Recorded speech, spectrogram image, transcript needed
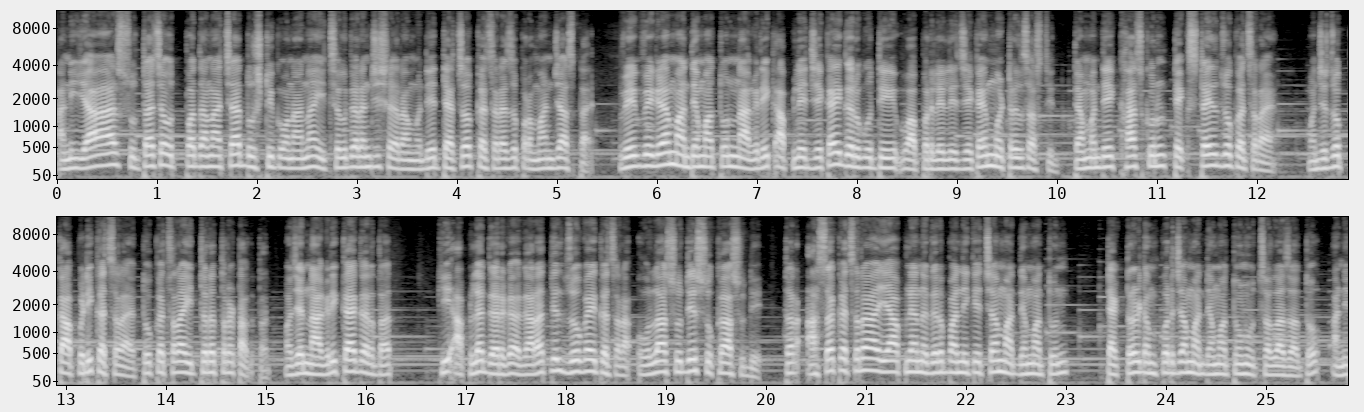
आणि या सुताच्या उत्पादनाच्या दृष्टिकोनानं इचलकरंजी शहरामध्ये त्याचं कचऱ्याचं प्रमाण जास्त आहे. वेगवेगळ्या माध्यमातून नागरिक आपले जे काही घरगुती वापरलेले जे काही मटेरियल्स असतील त्यामध्ये खास करून टेक्स्टाईल जो कचरा आहे म्हणजे जो कापडी कचरा आहे तो कचरा इतरत्र टाकतात. म्हणजे नागरिक काय करतात की आपल्या घर घरातील जो काही कचरा ओला असू दे सुका असू दे तर असा कचरा या आपल्या नगरपालिकेच्या माध्यमातून ट्रॅक्टर डंपरच्या माध्यमातून उचलला जातो आणि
